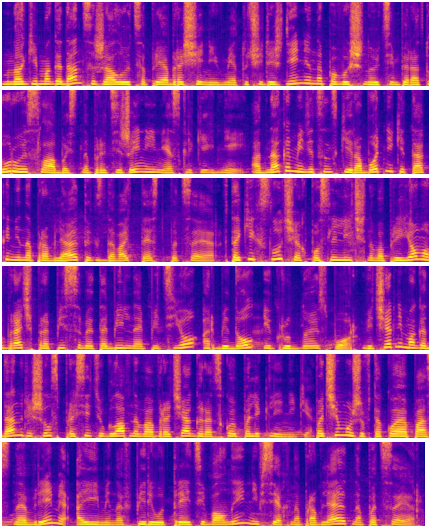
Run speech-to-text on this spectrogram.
Многие магаданцы жалуются при обращении в медучреждение на повышенную температуру и слабость на протяжении нескольких дней. Однако медицинские работники так и не направляют их сдавать тест ПЦР. В таких случаях после личного приема врач прописывает обильное питье, орбидол и грудной сбор. Вечерний Магадан решил спросить у главного врача городской поликлиники, почему же в такое опасное время, а именно в период третьей волны, не всех направляют на ПЦР.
